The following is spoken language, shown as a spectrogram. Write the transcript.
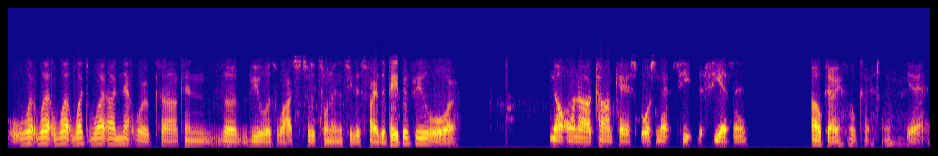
what what what what what uh, network uh, can the viewers watch to tune in to see this fight? Is it pay per view or? No, on uh, Comcast Sportsnet, C- the CSN. Okay. Okay. Yeah, and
